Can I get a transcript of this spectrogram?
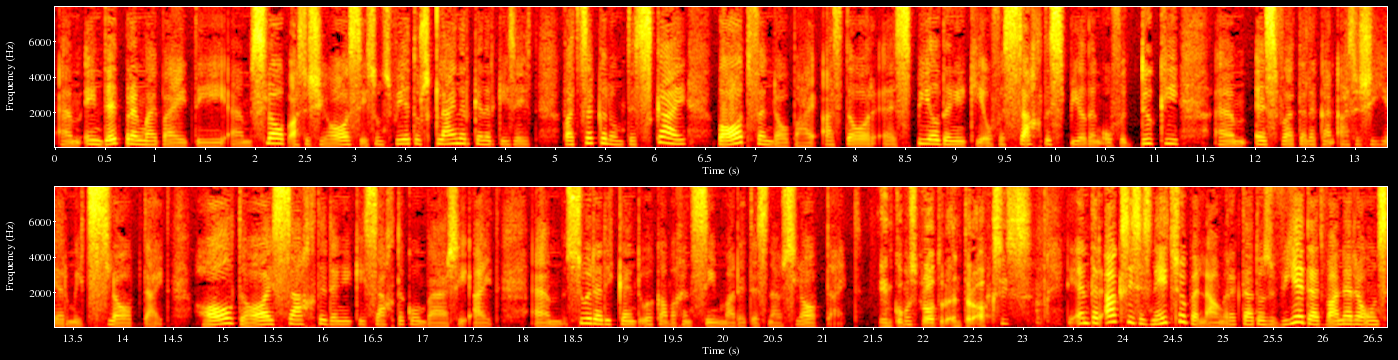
Ehm um, en dit bring my by die ehm um, slaapassosiasies. Ons weet ons kleiner kindertjies het wat sukkel om te skei, baat vind daarbey as daar 'n speeldingetjie of 'n sagte speelding of 'n doekie ehm um, is wat hulle kan assosieer met slaaptyd. Haal daai sagte dingetjie, sagte konversie uit, ehm um, sodat die kind ook kan begin sien maar dit is nou slaaptyd. En kom ons praat oor interaksies. Die interaksies is net so belangrik dat ons weet dat wanneer ons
